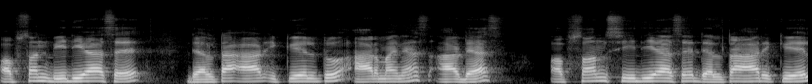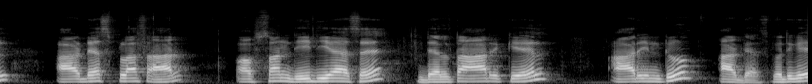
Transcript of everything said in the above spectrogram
Option B দিয়া আছে delta r equal to r minus r dash option C দিয়া আছে delta r equal r dash plus r option D দিয়া আছে delta r equal r into r dash গতিকে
